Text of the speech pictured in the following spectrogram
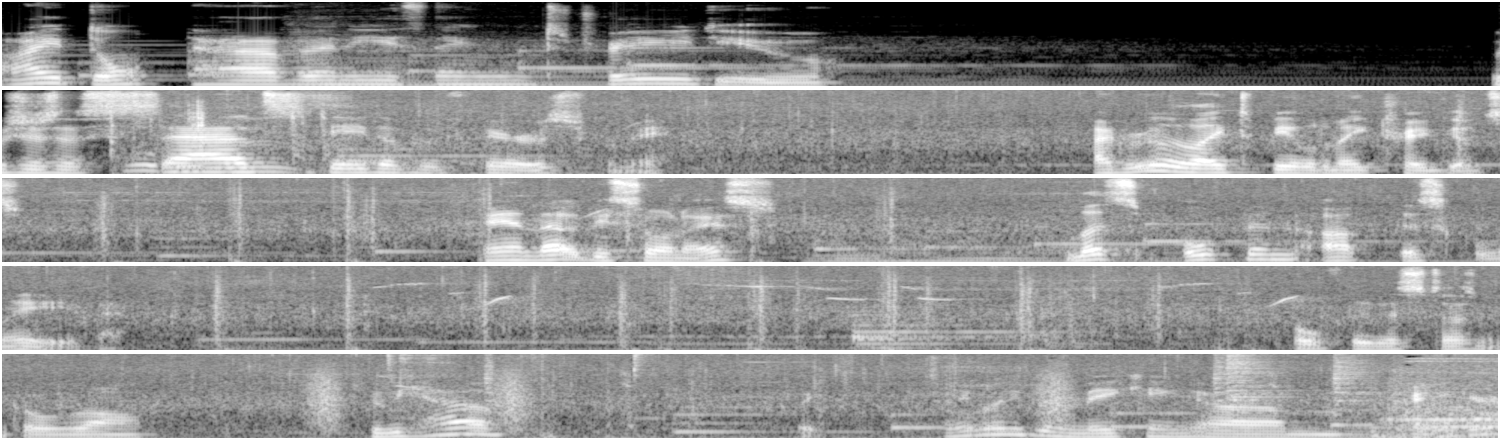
I don't have anything to trade you, which is a sad state of affairs for me. I'd really like to be able to make trade goods. Man, that would be so nice. Let's open up this glade. Hopefully this doesn't go wrong. Do we have... Wait, has anybody been making um, gear?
